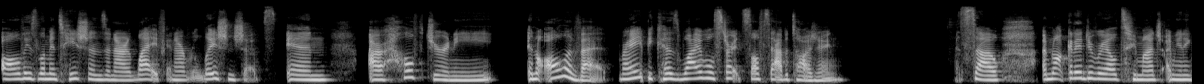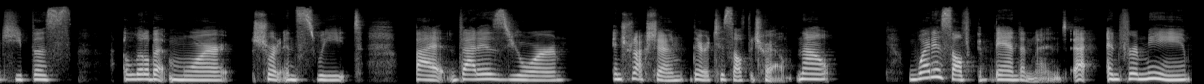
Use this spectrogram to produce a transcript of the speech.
all these limitations in our life, in our relationships, in our health journey, in all of it, right? Because why we'll start self sabotaging? So I'm not going to derail too much. I'm going to keep this a little bit more short and sweet, but that is your introduction there to self betrayal. Now, what is self abandonment? Uh, and for me,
